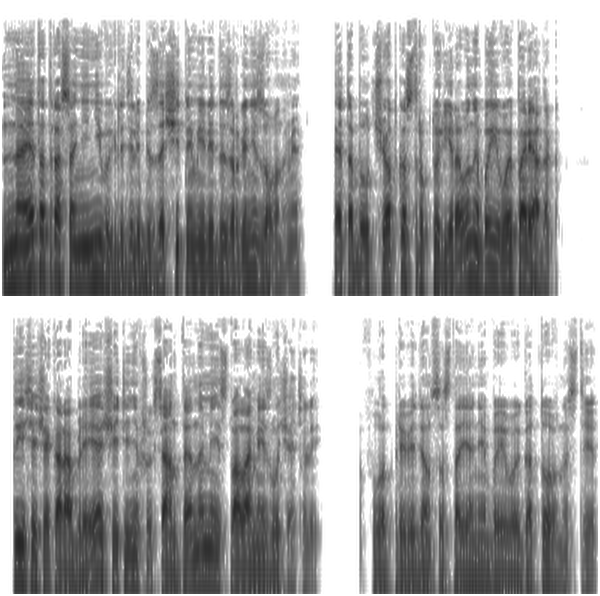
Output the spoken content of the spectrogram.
На этот раз они не выглядели беззащитными или дезорганизованными. Это был четко структурированный боевой порядок. Тысяча кораблей, ощетинившихся антеннами и стволами излучателей. Флот приведен в состояние боевой готовности,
